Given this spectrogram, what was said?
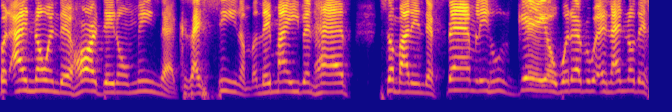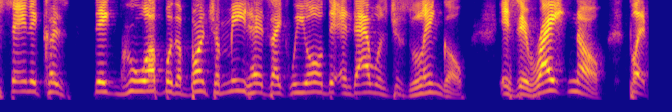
but I know in their heart they don't mean that because I seen them, and they might even have somebody in their family who's gay or whatever, and I know they're saying it because they grew up with a bunch of meatheads like we all did, and that was just lingo. Is it right? No, but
